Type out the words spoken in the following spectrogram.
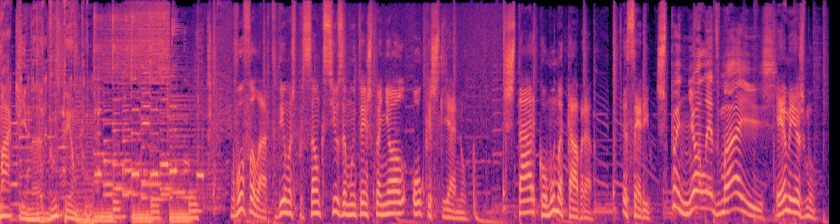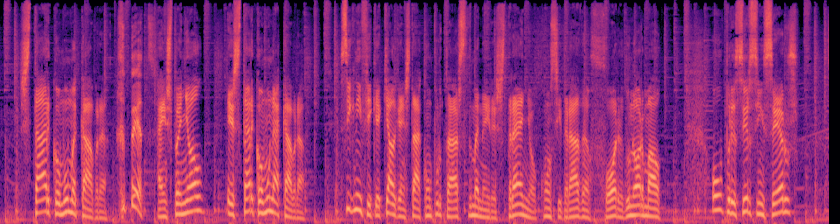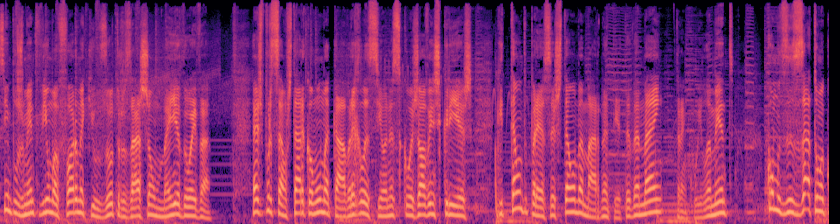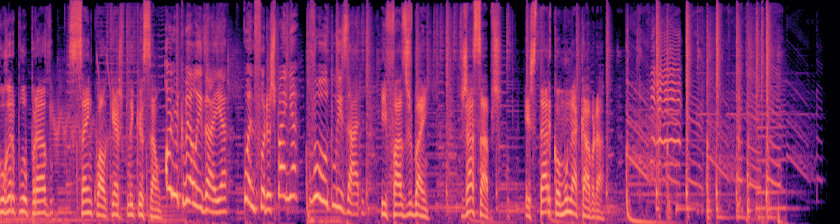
Máquina do Tempo. Vou falar-te de uma expressão que se usa muito em espanhol ou castelhano. Estar como uma cabra. A sério. Espanhol é demais! É mesmo. Estar como uma cabra. Repete! Em espanhol, é estar como uma cabra. Significa que alguém está a comportar-se de maneira estranha ou considerada fora do normal. Ou, para ser sinceros, simplesmente de uma forma que os outros acham meia doida. A expressão estar como uma cabra relaciona-se com as jovens crias, que tão depressa estão a mamar na teta da mãe, tranquilamente, como desatam a correr pelo prado sem qualquer explicação. Olha que bela ideia! Quando for a Espanha, vou utilizar. E fazes bem. Já sabes, é estar como uma cabra.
